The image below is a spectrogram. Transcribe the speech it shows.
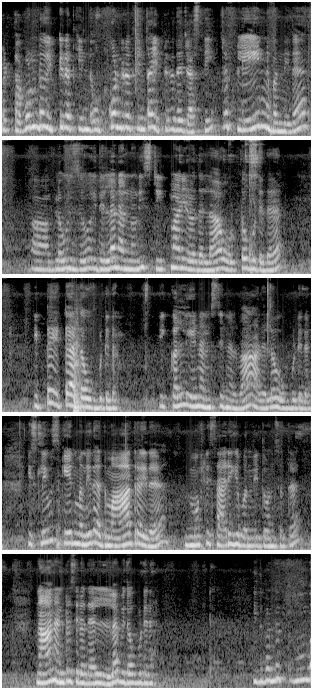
ಬಟ್ ತಗೊಂಡು ಇಟ್ಟಿರೋದ್ಕಿಂತ, ಉಟ್ಕೊಂಡಿರೋದ್ಕಿಂತ ಇಟ್ಟಿರೋದೇ ಜಾಸ್ತಿ. ಪ್ಲೇನ್ ಬಂದಿದೆ. ಬ್ಲೌಸು ಇದೆಲ್ಲ ನಾನು ನೋಡಿ ಸ್ಟಿಚ್ ಮಾಡಿರೋದೆಲ್ಲ ಒಟ್ಟೋಗ್ಬಿಟ್ಟಿದೆ. ಇಟ್ಟೆ ಇಟ್ಟೆ ಅರ್ಧ ಹೋಗ್ಬಿಟ್ಟಿದೆ. ಈ ಕಲ್ಲು ಏನು ಅನಿಸ್ತೀನಲ್ವಾ ಅದೆಲ್ಲ ಹೋಗ್ಬಿಟ್ಟಿದೆ. ಈ ಸ್ಲೀವ್ಸ್ಗೆ ಏನು ಬಂದಿದೆ? ಅದು ಮಾತ್ರ ಇದೆ. ಮೋಸ್ಟ್ಲಿ ಸ್ಯಾರಿಗೆ ಬಂದಿತ್ತು ಅನಿಸುತ್ತೆ. ನಾನು ಅಂಟ್ರಿಸಿರೋದೆಲ್ಲ ಬಿದೋಗ್ಬಿಟ್ಟಿದೆ ಇದು ಬಂದು ತುಂಬ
